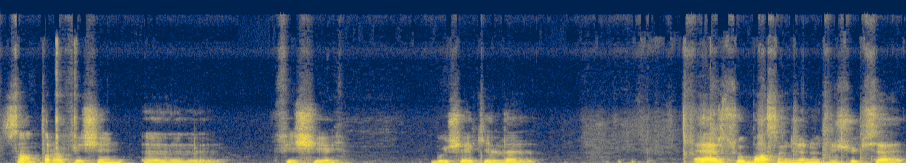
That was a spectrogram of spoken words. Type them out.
santrafişin e, fişi. Bu şekilde eğer su basıncınız düşükse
